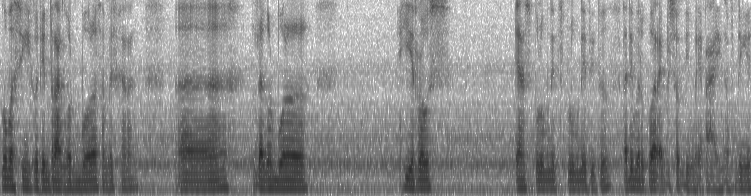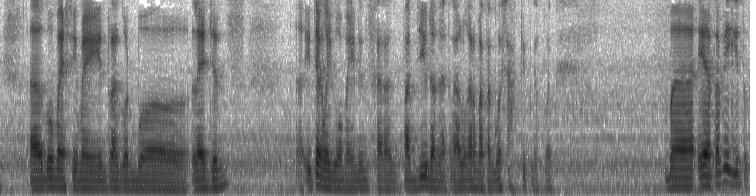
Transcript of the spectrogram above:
gue masih ngikutin Dragon Ball sampai sekarang. Uh, Dragon Ball Heroes yang 10 menit 10 menit itu tadi baru keluar episode 5 ya nggak penting uh, gue masih main Dragon Ball Legends. Uh, itu yang lagi gue mainin sekarang. PUBG udah nggak terlalu karena mata gue sakit nggak kuat. Ba, ya tapi gitu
